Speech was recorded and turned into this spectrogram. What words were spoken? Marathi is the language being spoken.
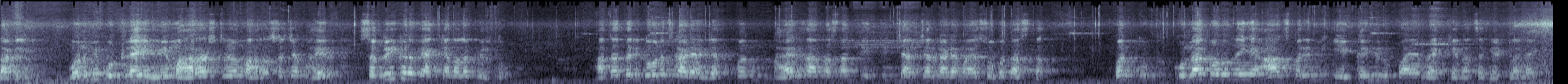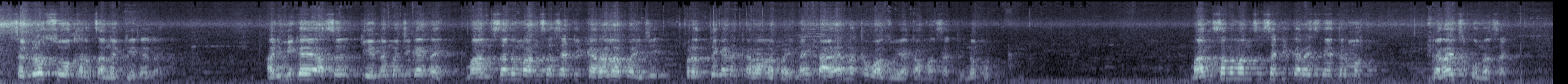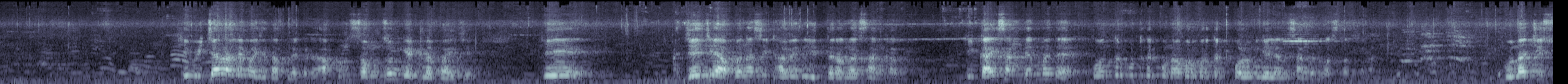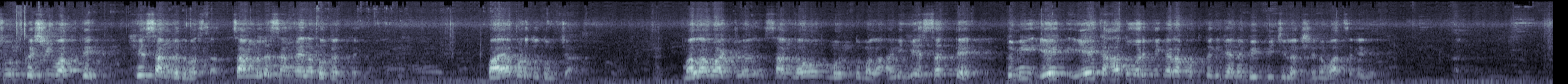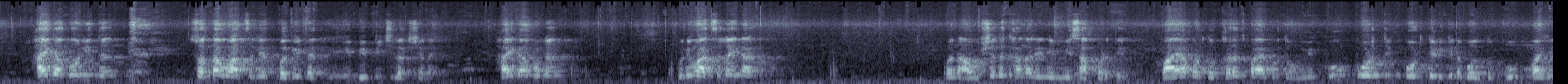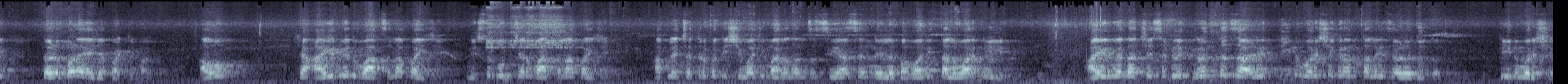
लागली. म्हणून मी कुठल्याही मी महाराष्ट्र महाराष्ट्राच्या बाहेर सगळीकडे व्याख्यानाला फिरतो. आता तरी दोनच गाड्या आणल्यात पण बाहेर जात असताना तीन तीन चार चार गाड्या माझ्यासोबत असतात. पण कुणाकडूनही आजपर्यंत मी एकही रुपया व्याख्यानाचा घेतला नाही सगळं स्वखर्चानं केलेलं आहे. आणि मी काय असं केलं म्हणजे काय नाही माणसानं माणसासाठी करायला पाहिजे प्रत्येकानं करायला पाहिजे. नाही टाळ्या नका वाजू या कामासाठी नको. माणसानं माणसासाठी करायचं नाही तर मग करायचं कोणासाठी? हे विचार आले पाहिजेत आपल्याकडे. आपण समजून घेतलं पाहिजे. हे जे जे आपण अशी ठावे ते इतरांना सांगावे. की काय सांगतात माहिती आहे? कोण तर कुठेतरी कुणाबरोबर तर पळून गेलेलं सांगत बसतात मला कुणाची सून कशी वागते हे सांगत बसतात. चांगलं सांगायला बघत नाही. पाया पडतो तुमच्या. मला वाटलं सांगावं म्हणून तुम्हाला. आणि हे सत्य आहे. तुम्ही एक एक हात वरती करा फक्त की ज्याने बीपीची लक्षणं वाचलेली आहेत. हाय का कोण इथं? स्वतः वाचलेत बघितल्यात ही बीपीची लक्षणं आहे हाय का कुठं? कुणी वाचलंय का? पण औषध खाणारी निम्मी सापडतील. पाया पडतो खरंच पाया पडतो. मी खूप पोट पोटतिडकीनं बोलतो. खूप माझी तळमळ आहे याच्या पाठीमागे. अहो ह्या आयुर्वेद वाचला पाहिजे. निसर्गोपचार वाचला पाहिजे. आपल्या छत्रपती शिवाजी महाराजांचं सिंहासन नेलं भवानी तलवार नेली. आयुर्वेदाचे सगळे ग्रंथ जाळले तीन वर्ष ग्रंथालय जळत होतं. तीन वर्ष.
